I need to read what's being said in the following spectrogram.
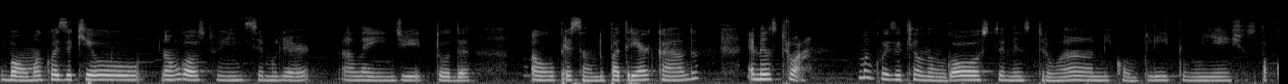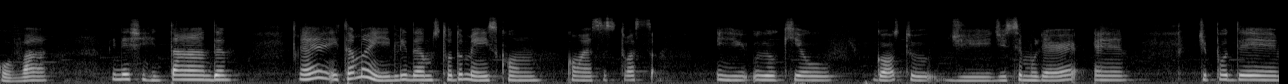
Bom, uma coisa que eu não gosto em ser mulher, além de toda a opressão do patriarcado é menstruar. Uma coisa que eu não gosto é menstruar, me complica, me enche os pacovar, me deixa irritada. É, e tamo aí, lidamos todo mês com, com essa situação. E o que eu gosto de, de ser mulher é de poder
